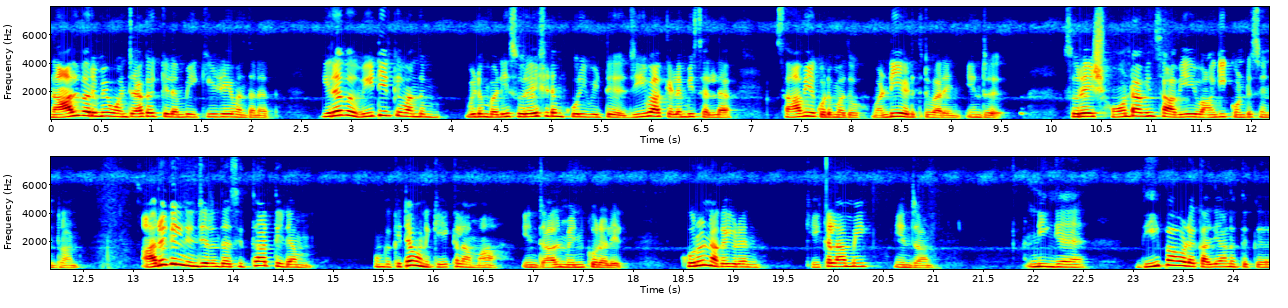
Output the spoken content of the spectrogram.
நால்வருமே ஒன்றாக கிளம்பி கீழே வந்தனர். இரவு வீட்டிற்கு வந்து விடும்படி சுரேஷிடம் கூறிவிட்டு ஜீவா கிளம்பி செல்ல. சாவியை கொடுமது வண்டியை எடுத்துட்டு வரேன் என்று சுரேஷ் ஹோண்டாவின் சாவியை வாங்கி கொண்டு சென்றான். அருகில் நின்றிருந்த சித்தார்த்திடம் உங்ககிட்ட ஒன்று கேட்கலாமா? என்றாள் மென்குரலில். குறு நகையுடன் கேட்கலாமே என்றான். நீங்கள் தீபாவோட கல்யாணத்துக்கு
